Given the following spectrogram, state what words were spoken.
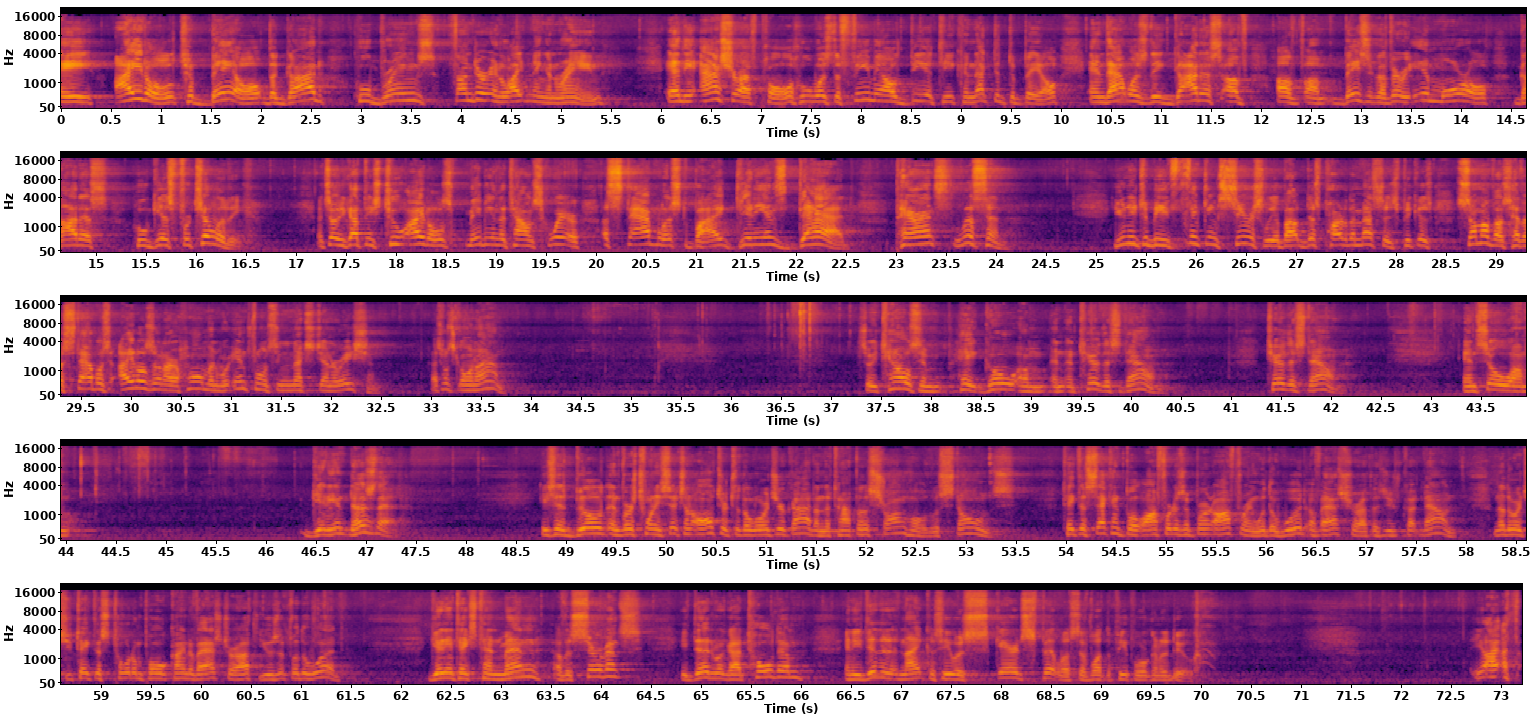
a idol to Baal, the god who brings thunder and lightning and rain, and the Ashereth pole, who was the female deity connected to Baal, and that was the goddess of, of um, basically a very immoral goddess who gives fertility. And so you got these two idols, maybe in the town square, established by Gideon's dad. Parents, listen. You need to be thinking seriously about this part of the message because some of us have established idols in our home and we're influencing the next generation. That's what's going on. So he tells him, hey, go um, and, and, tear this down. Tear this down. And so um, Gideon does that. He says, Build, in verse 26, an altar to the Lord your God on the top of the stronghold with stones. Take the second bull, offered as a burnt offering with the wood of Ashtaroth that you've cut down. In other words, you take this totem pole kind of Ashtaroth, use it for the wood. Gideon takes 10 men of his servants. He did what God told him, and he did it at night because he was scared spitless of what the people were going to do. you know, I, I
